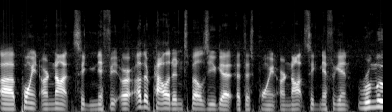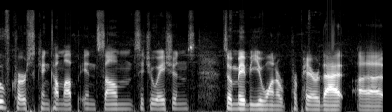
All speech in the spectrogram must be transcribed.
uh, point are not significant, or other paladin spells you get at this point are not significant. Remove Curse can come up in some situations, so maybe you want to prepare that. Uh,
